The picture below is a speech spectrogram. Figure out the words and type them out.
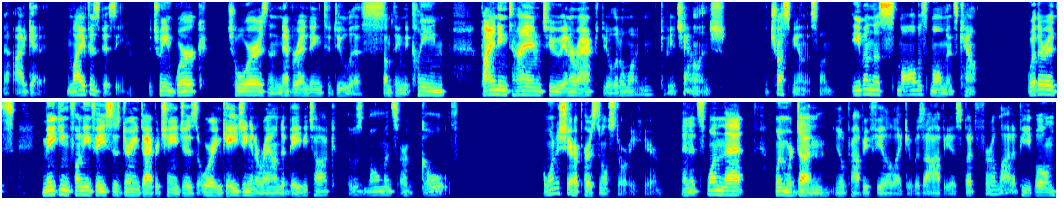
Now, I get it. Life is busy. Between work, chores, and never ending to do lists, something to clean, finding time to interact with your little one can be a challenge. But trust me on this one. Even the smallest moments count. Whether it's making funny faces during diaper changes or engaging in a round of baby talk, those moments are gold. I want to share a personal story here, and it's one that, when we're done, you'll probably feel like it was obvious. But for a lot of people,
